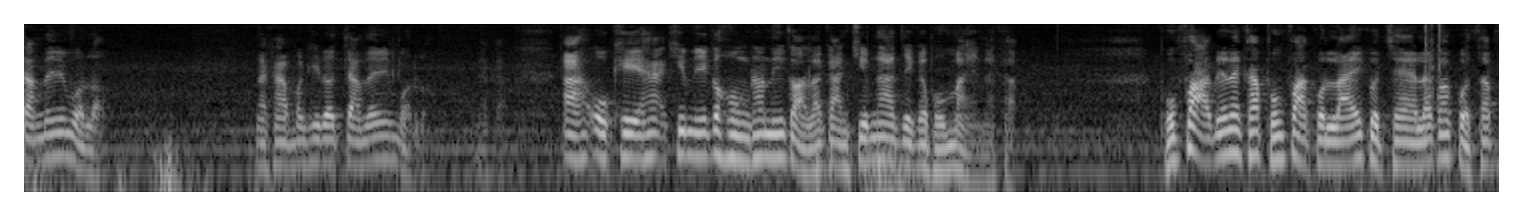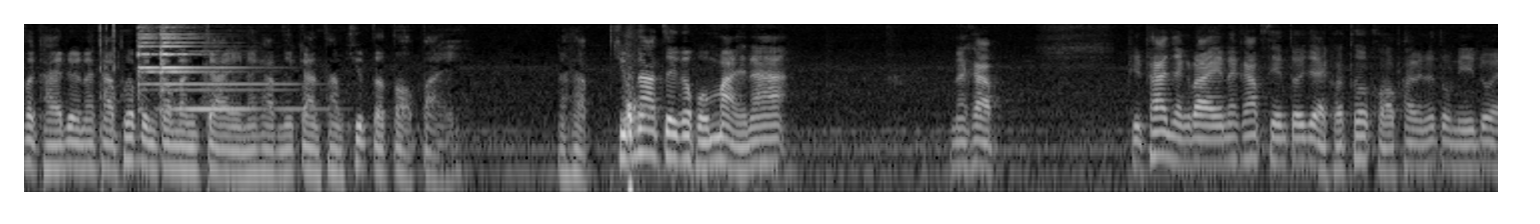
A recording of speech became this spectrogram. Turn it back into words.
จำได้ไม่หมดหรอกนะครับ บางทีเราจำได้ไม่หมดหรอก อะโอเคฮะคลิปนี้ก็คงเท่านี้ก่อนแล้วกันคลิปหน้าเจอกับผมใหม่นะครับ ผมฝากด้วยนะครับ ผมฝากกดไลค์กดแชร์แล้วก็กดซับสไครต์ด้วยนะครับ เพื่อเป็นกำลังใจนะครับ ในการทำคลิปต่อๆไปนะครับ คลิปหน้าเจอกับผมใหม่นะฮะนะครับ ผิดพลาดอย่างไรนะครับเซียนตัวใหญ่ขอโทษขออภัยในตรงนี้ด้วย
